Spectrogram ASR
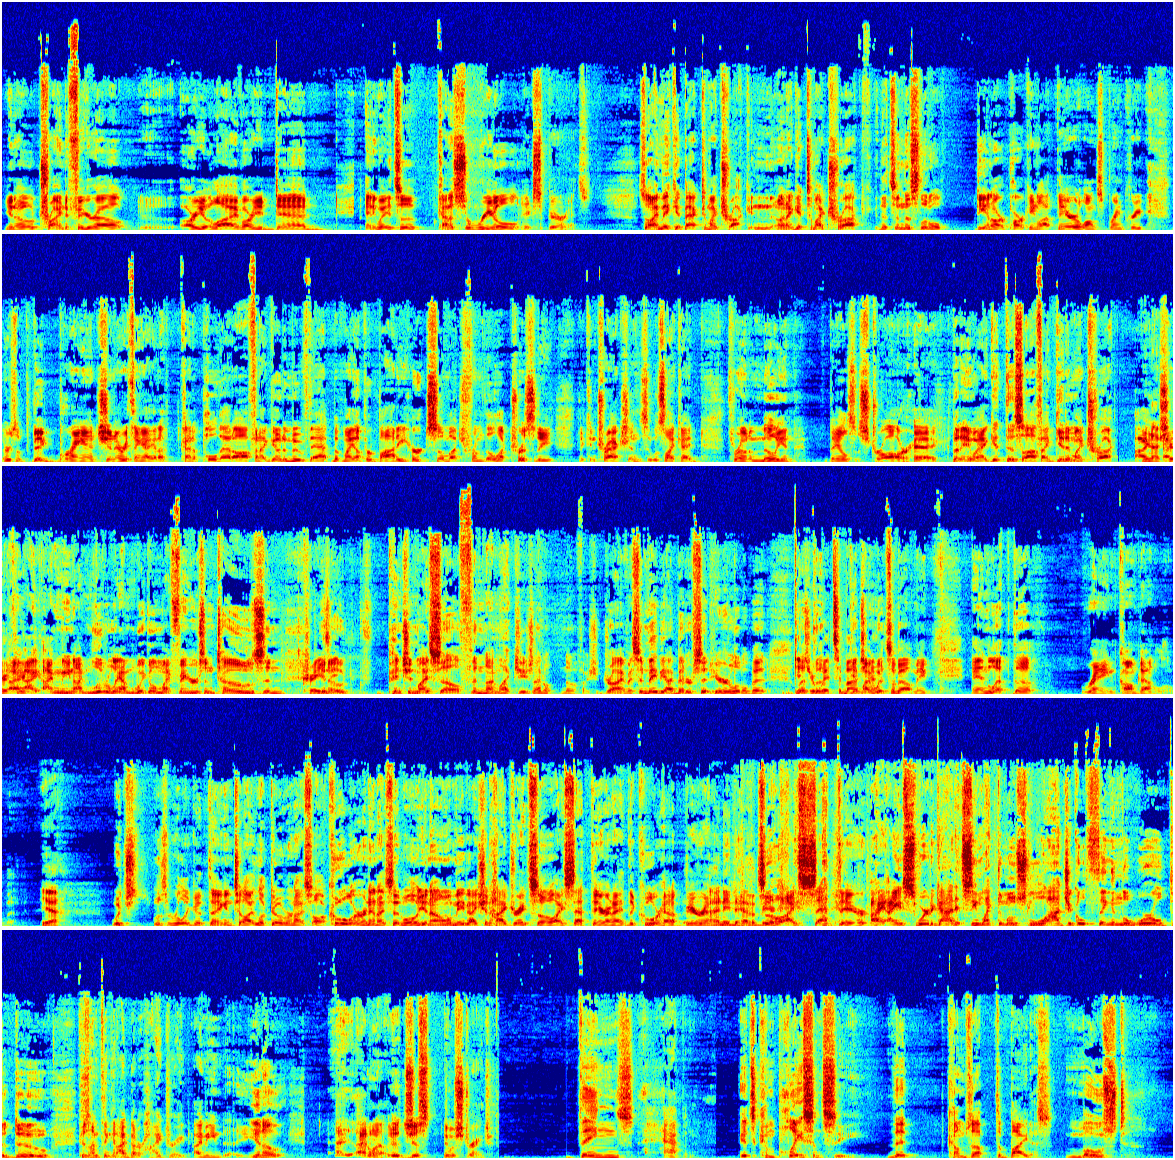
you know, trying to figure out uh, are you alive? Are you dead? Anyway, it's a kind of surreal experience. So I make it back to my truck. And when I get to my truck that's in this little DNR parking lot there along Spring Creek, there's a big branch and everything. I got to kind of pull that off and I go to move that, but my upper body hurts so much from the electricity, the contractions. It was like I'd thrown a million bales of straw or hay. But anyway, I get this off. I get in my truck. I, You're not sure I, if you're- I, I, mean, I'm literally, I'm wiggling my fingers and toes and, Crazy. you know, pinching myself. And I'm like, geez, I don't know if I should drive. I said, maybe I better sit here a little bit. Get your the- wits about Get my you. wits about me and let the rain calm down a little bit, Yeah. which was a really good thing until I looked over and I saw a cooler. And then I said, well, you know, maybe I should hydrate. So I sat there and I, the cooler had a beer in it. I need to have a beer. So I sat there. I, I swear to God, it seemed like the most logical thing in the world to do because I'm thinking I better hydrate. I mean, you know, I, I don't know. It just it was strange. Things happen. It's complacency that comes up to bite us. Most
